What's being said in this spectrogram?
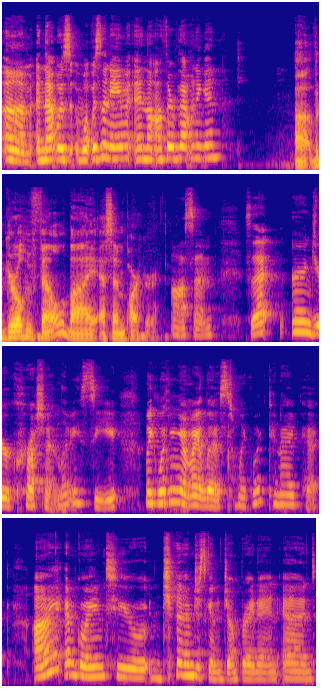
Um, and that was what was the name and the author of that one again? Uh, the Girl Who Fell by S.M. Parker. Awesome. So that earned your crushing. Let me see. Like looking at my list, I'm like, what can I pick? I am going to. I'm just going to jump right in and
